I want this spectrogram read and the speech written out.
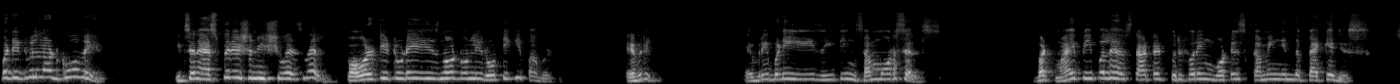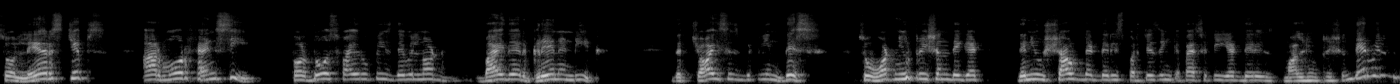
but it will not go away. It's an aspiration issue as well. Poverty today is not only roti ki poverty. Every, everybody is eating some morsels. But my people have started preferring what is coming in the packages so Lay's chips are more fancy. For those five rupees, they will not buy their grain and eat. The choice is between this. So what nutrition they get, then you shout that there is purchasing capacity, yet there is malnutrition. There will be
